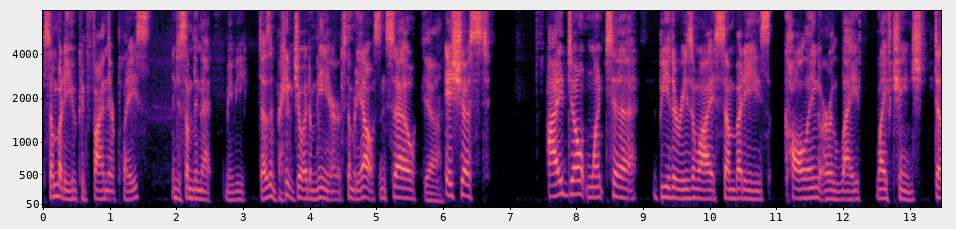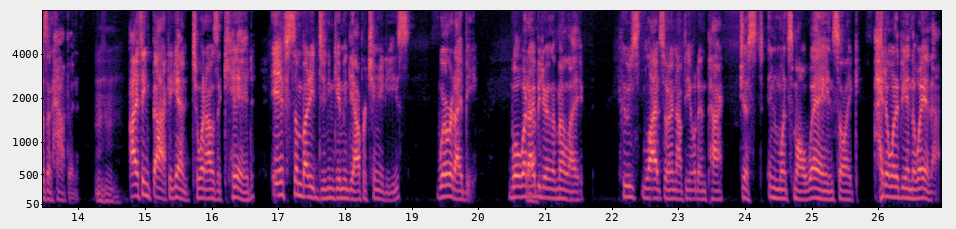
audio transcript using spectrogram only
somebody who could find their place into something that maybe doesn't bring joy to me or somebody else. And so yeah, it's just I don't want to be the reason why somebody's calling or life life change doesn't happen. Mm-hmm. I think back again to when I was a kid. If somebody didn't give me the opportunities, where would I be? What would yeah. I be doing with my life? Whose lives would I not be able to impact just in one small way? And so, like, I don't want to be in the way of that.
